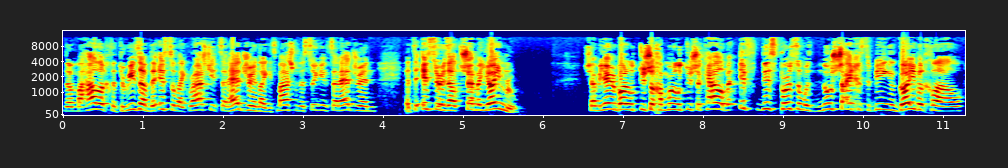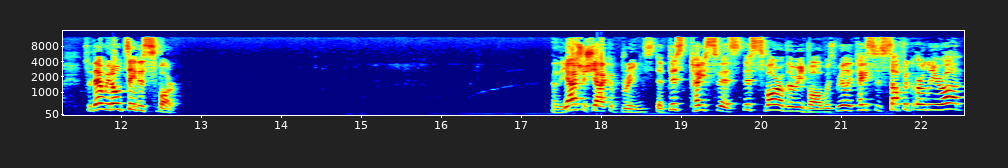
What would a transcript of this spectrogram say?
the mahalach that the reason of the Isser, like Rashi and Sanhedrin, like it's mash with the Sugi and Sanhedrin, that the Isser is out Shema Yoimru. Shema Yoimru bar l'ktusha chamur. But if this person was no shaykhis to being a goy b'chlal, so then we don't say this svar. Now the Yashish Yaakov brings that this Taisvis, this svar of the Riva, was really Taisvis suffix earlier on.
